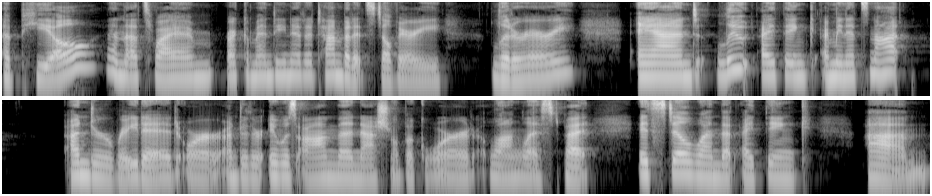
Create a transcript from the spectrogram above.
appeal, and that's why I'm recommending it a ton, but it's still very literary. And Loot, I think, I mean, it's not underrated or under the, it was on the National Book Award long list, but it's still one that I think um,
